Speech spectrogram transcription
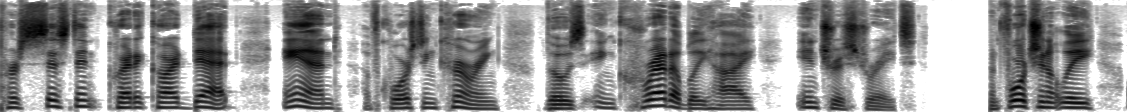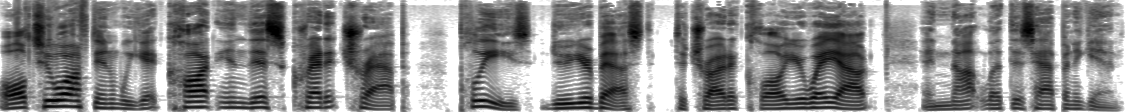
persistent credit card debt and, of course, incurring those incredibly high interest rates. Unfortunately, all too often we get caught in this credit trap. Please do your best to try to claw your way out and not let this happen again.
